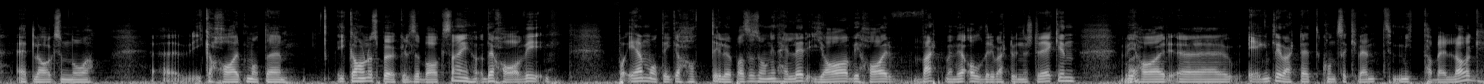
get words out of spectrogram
et lag som nå uh, ikke har på en måte ikke har noe spøkelse bak seg. Det har vi på en måte ikke hatt i løpet av sesongen heller. Ja, vi har vært, men vi har aldri vært under streken. Vi har eh, egentlig vært et konsekvent midttabellag,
